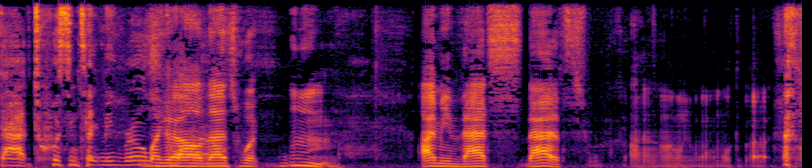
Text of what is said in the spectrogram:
that twisting technique, bro. Like, yeah, that's what mm. I mean that's that's I don't even want to look at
